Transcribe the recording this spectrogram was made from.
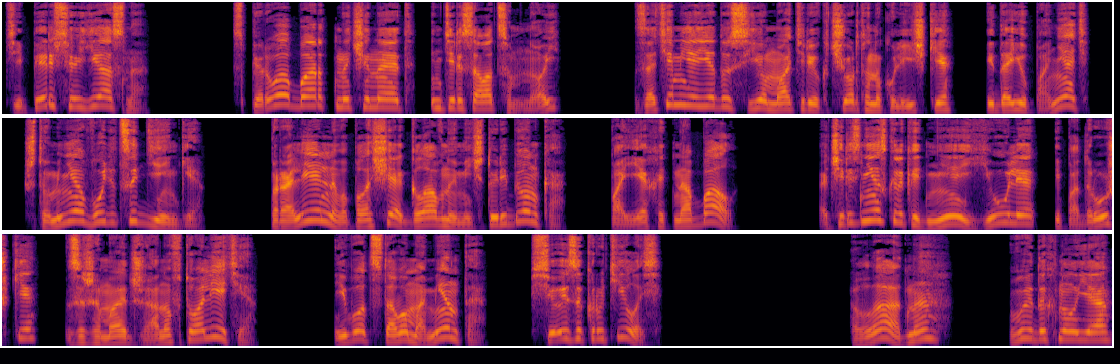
Теперь все ясно. Сперва Барт начинает интересоваться мной, затем я еду с ее матерью к черту на куличке и даю понять, что у меня водятся деньги, параллельно воплощая главную мечту ребенка поехать на бал. А через несколько дней Юля и подружки зажимают Жанну в туалете. И вот с того момента все и закрутилось. «Ладно», — выдохнул я.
